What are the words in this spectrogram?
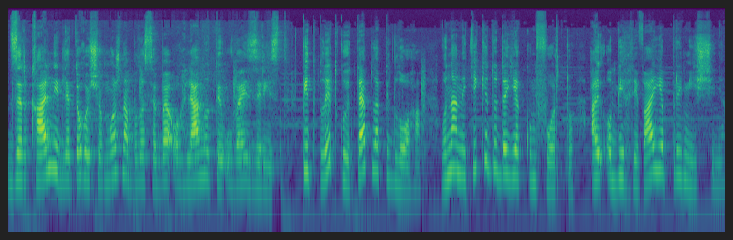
дзеркальні для того, щоб можна було себе оглянути увесь зріст. Під плиткою тепла підлога. Вона не тільки додає комфорту, а й обігріває приміщення.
